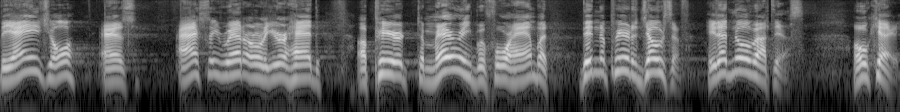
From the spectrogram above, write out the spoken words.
The angel, as Ashley read earlier, had appeared to Mary beforehand, but didn't appear to Joseph. He doesn't know about this. Okay,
